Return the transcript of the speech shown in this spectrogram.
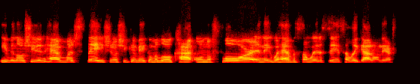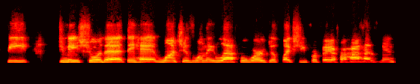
even though she didn't have much space. You know she could make them a little cot on the floor and they would have somewhere to stay until they got on their feet. She made sure that they had lunches when they left for work just like she prepared for her husband.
